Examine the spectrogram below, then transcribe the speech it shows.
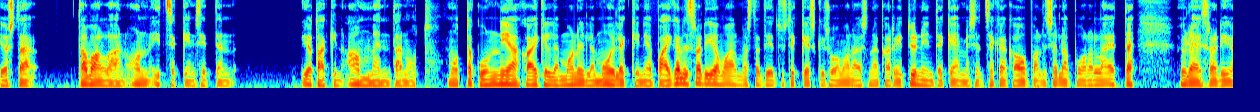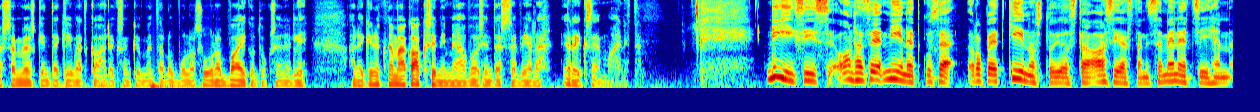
josta tavallaan on itsekin sitten jotakin ammentanut, mutta kunnia kaikille monille muillekin ja paikallisradiomaailmasta tietysti keskisuomalaisena Kari Tynin tekemiset sekä kaupallisella puolella että yleisradiossa myöskin tekivät 80-luvulla suuren vaikutuksen. Eli ainakin nyt nämä kaksi nimeä voisin tässä vielä erikseen mainita. Niin, siis onhan se niin, että kun sä rupeat kiinnostua jostain asiasta, niin sä menet siihen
